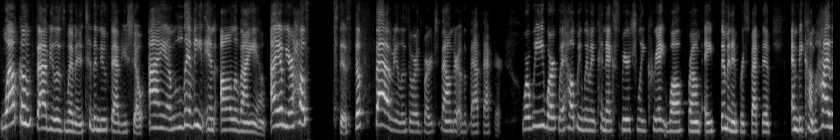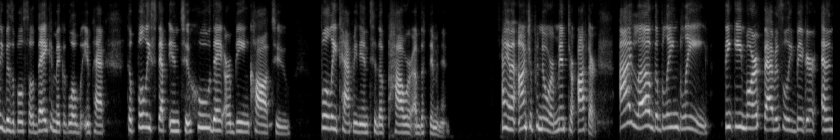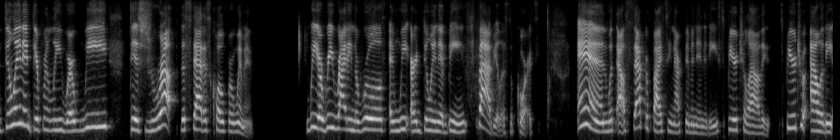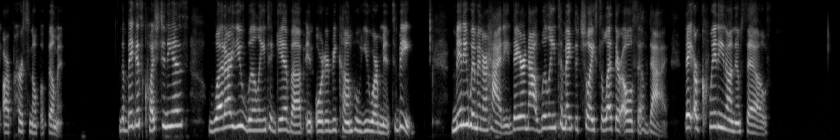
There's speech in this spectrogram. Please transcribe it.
Welcome, fabulous women, to the new Fab You Show. I am living in all of I am. I am your hostess, the fabulous Doris Birch, founder of the Fab Factor, where we work with helping women connect spiritually, create wealth from a feminine perspective, and become highly visible so they can make a global impact to fully step into who they are being called to, fully tapping into the power of the feminine. I am an entrepreneur, mentor, author. I love the bling bling, thinking more fabulously bigger and doing it differently where we disrupt the status quo for women. We are rewriting the rules and we are doing it being fabulous, of course. And without sacrificing our femininity, spirituality, spirituality, our personal fulfillment. The biggest question is what are you willing to give up in order to become who you are meant to be? Many women are hiding. They are not willing to make the choice to let their old self die. They are quitting on themselves.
